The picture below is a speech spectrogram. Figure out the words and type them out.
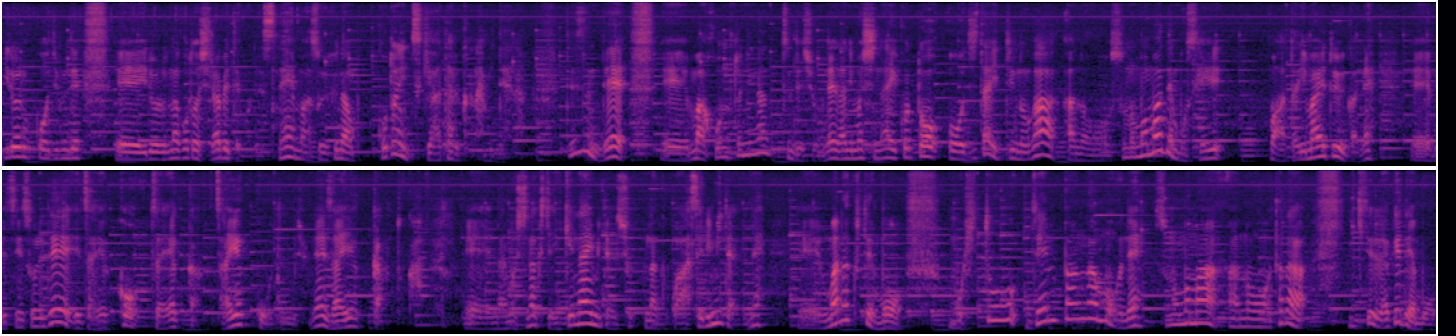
いろいろこう自分で、えー、いろいろなことを調べてもですねまあそういうふうなことに突き当たるかなみたいな。ですんで、えー、まあ本当に何て言うんでしょうね。何もしないこと自体っていうのがあのそのままでもせ、まあ、当たり前というかね、えー、別にそれで罪悪感罪悪感罪悪感って言うんでしょうね罪悪感とかえー、何もしなくちゃいけないみたいななんかこう焦りみたいなね、えー、生まなくてももう人全般がもうねそのままあのただ生きてるだけでも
